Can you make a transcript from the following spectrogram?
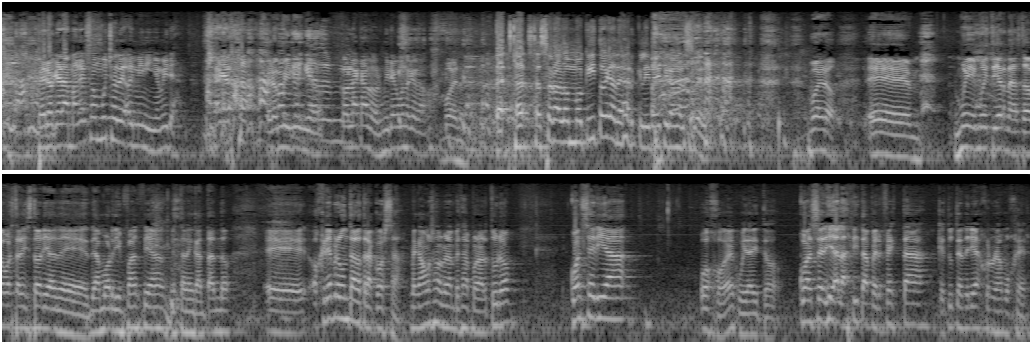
pero que las madres son mucho de... Ay, mi niño, mira. Pero mi niño, con la calor, mira cómo se ha quedado. Bueno, Está, solo a los moquitos y a dejar que le tirado en el suelo. bueno. eh, muy, muy tiernas todas vuestras historias de, de amor de infancia. Me están encantando. Eh, os quería preguntar otra cosa. Venga, vamos a volver a empezar por Arturo. ¿Cuál sería... Ojo, eh, cuidadito. ¿Cuál sería la cita perfecta que tú tendrías con una mujer?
